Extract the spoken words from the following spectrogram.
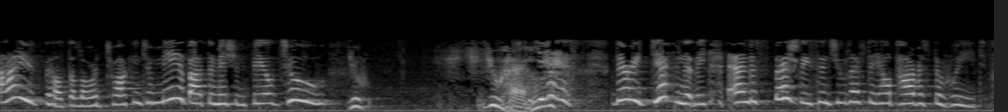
I felt the Lord talking to me about the mission field, too. You. You have? Yes, very definitely, and especially since you left to help harvest the wheat.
